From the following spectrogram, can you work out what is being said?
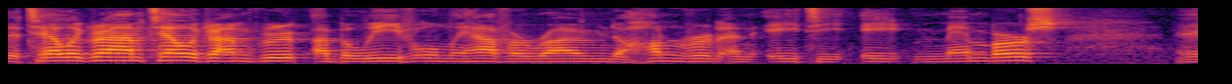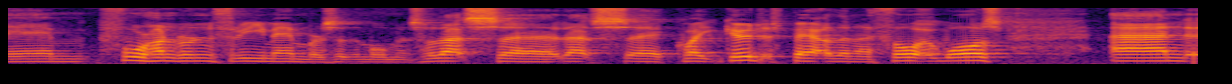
the Telegram. Telegram group, I believe, only have around 188 members. Um, 403 members at the moment, so that's uh, that's uh, quite good. It's better than I thought it was. And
